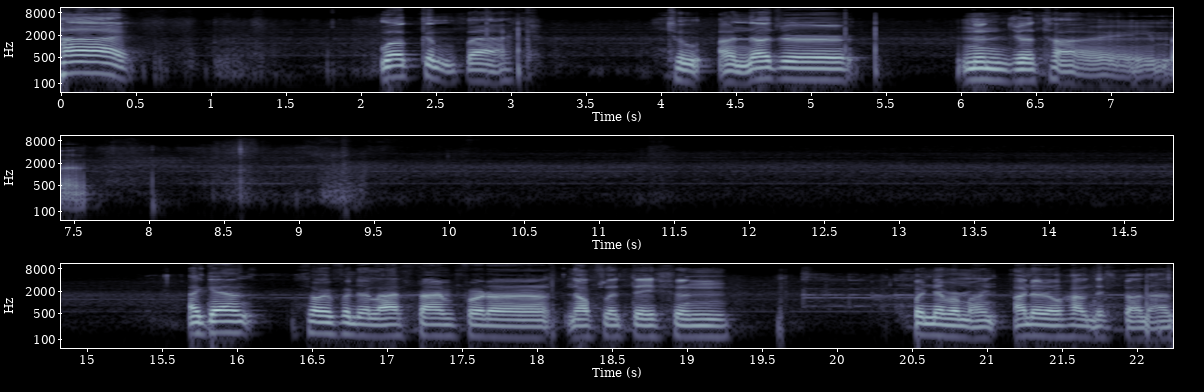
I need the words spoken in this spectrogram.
Hi! Welcome back to another Ninja Time. Again, sorry for the last time for the novelization. But never mind, I don't know how they spell that.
